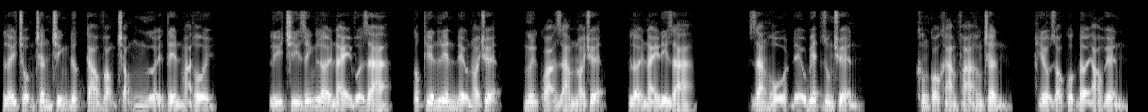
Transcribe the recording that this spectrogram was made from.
lấy trộm chân chính đức cao vọng trọng người tên mà thôi. Lý trí dĩnh lời này vừa ra, cốc thiến liên đều nói chuyện, ngươi quá dám nói chuyện, lời này đi ra. Giang hồ đều biết dung chuyện. Không có khám phá hồng trần, hiểu rõ cuộc đời hảo huyền,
